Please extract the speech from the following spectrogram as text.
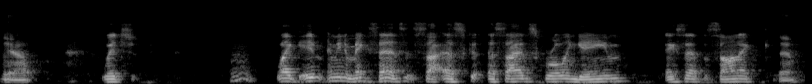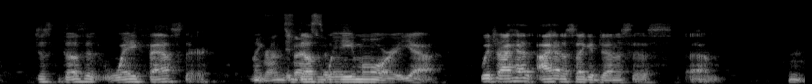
Yeah. which, like, it, I mean, it makes sense. It's a, a side-scrolling game, except Sonic Yeah. just does it way faster. Like, Runs it does way more. Yeah. Which I had, I had a Sega Genesis. Um, Hmm.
